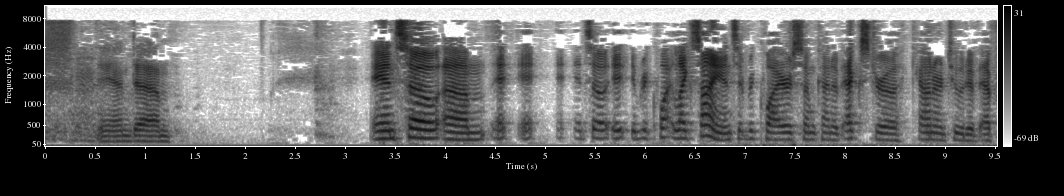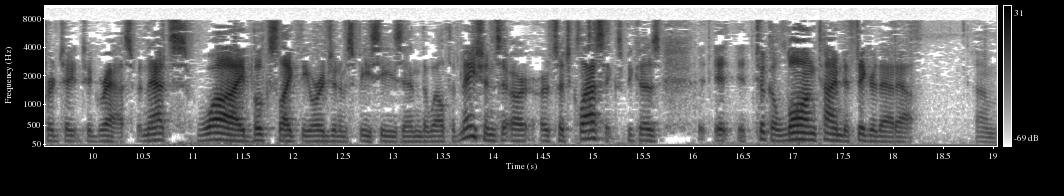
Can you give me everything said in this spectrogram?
and um, and so um, it, it, and so it, it requires, like science, it requires some kind of extra counterintuitive effort to, to grasp, and that's why books like *The Origin of Species* and *The Wealth of Nations* are, are such classics because it, it, took a long time to figure that out. Um,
